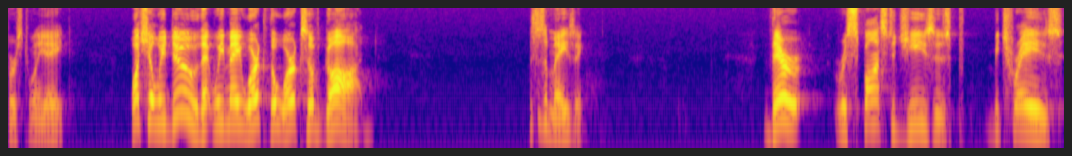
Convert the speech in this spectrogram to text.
Verse 28 what shall we do that we may work the works of God? This is amazing. Their response to Jesus betrays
